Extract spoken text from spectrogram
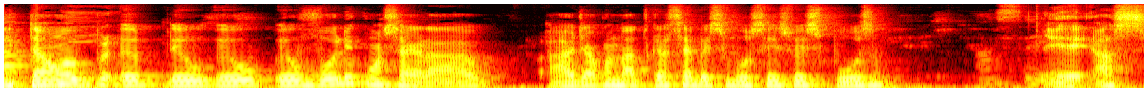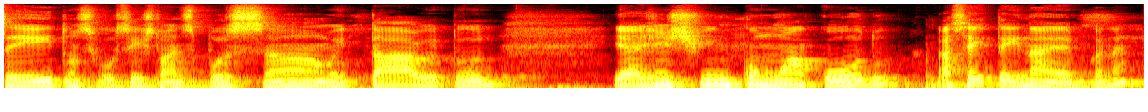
Então eu, eu, eu, eu, eu vou lhe consagrar. A diaconato quer saber se você e sua esposa é, aceitam, se vocês estão à disposição e tal e tudo. E a gente, em comum acordo, aceitei na época, né?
